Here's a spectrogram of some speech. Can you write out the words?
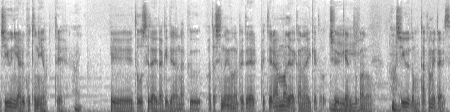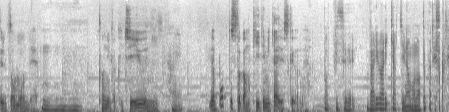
自由にやることによって、はい。えー同世代だけではなく私のようなベテベテランまではいかないけど中堅とかのはい。自由度も高めたりすると思うんで、うんうんうんとにかく自由に。はい。でポップスとかも聞いてみたいですけどね。ポップスバリバリキャッチーなものとかですかね。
